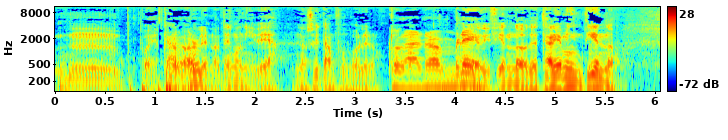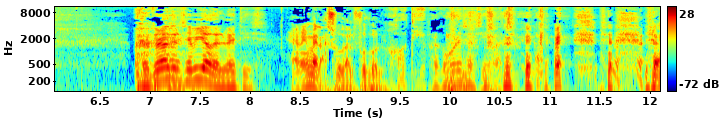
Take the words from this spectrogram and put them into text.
Mm, pues Claro. probable, no tengo ni idea. No soy tan futbolero. Claro, Estaría diciendo, te estaría mintiendo. ¿Pero tú del Sevilla o del Betis? A mí me la suda el fútbol. Joder, pero ¿cómo eres así, macho? Yo-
